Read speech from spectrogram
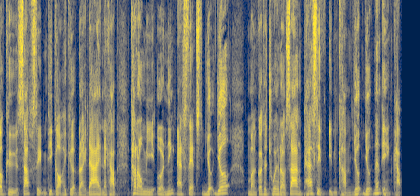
ก็คือทรัพย์สินที่ก่อให้เกิดรายได้นะครับ ถ้าเรามี earning assets เยอะๆ มันก็จะช่วยเราสร้าง passive income เยอะๆ นั่นเองครับ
